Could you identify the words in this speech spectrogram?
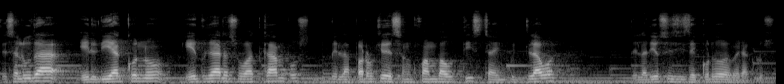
Te saluda el diácono Edgar Sobat Campos de la parroquia de San Juan Bautista en Cuitlahua, de la diócesis de Córdoba, Veracruz.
